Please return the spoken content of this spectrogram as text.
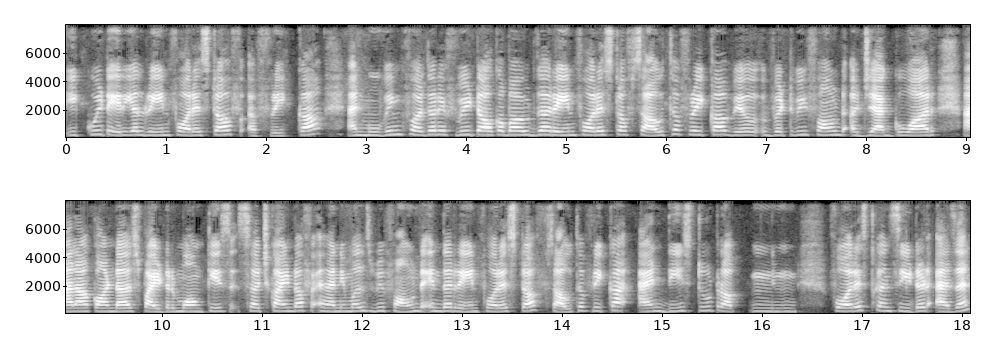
equatorial rainforest of africa. And moving further if we talk about the rainforest of south africa where we found a jaguar anaconda spider monkeys such kind of animals we found in the rainforest of south africa. And these two trop mm, forest considered as an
